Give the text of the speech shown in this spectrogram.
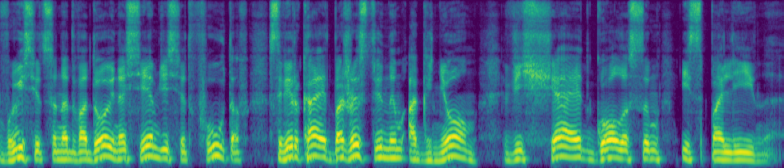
высится над водой на семьдесят футов, сверкает божественным огнем, вещает голосом исполина.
